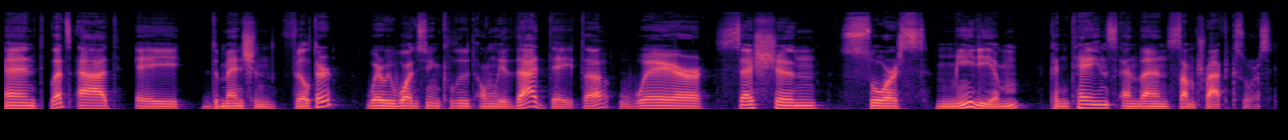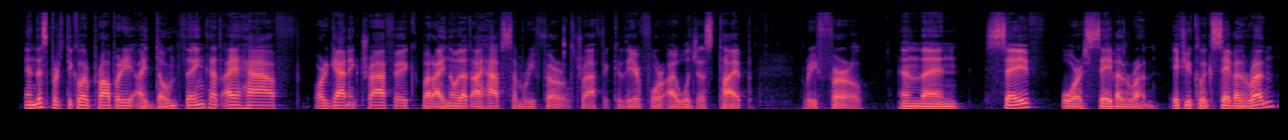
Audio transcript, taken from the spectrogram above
And let's add a dimension filter where we want to include only that data where session source medium contains and then some traffic source. In this particular property, I don't think that I have organic traffic, but I know that I have some referral traffic. Therefore, I will just type referral and then save or save and run. If you click save and run,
